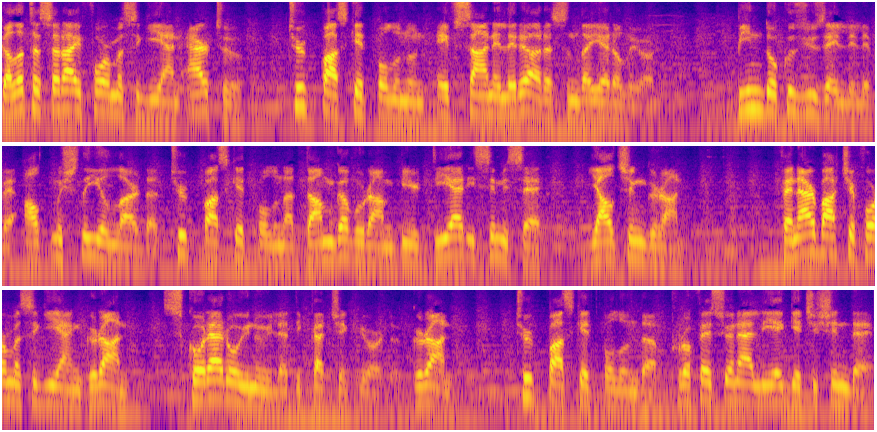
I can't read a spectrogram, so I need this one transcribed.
Galatasaray forması giyen Ertuğ, Türk basketbolunun efsaneleri arasında yer alıyor. 1950'li ve 60'lı yıllarda Türk basketboluna damga vuran bir diğer isim ise Yalçın Gran. Fenerbahçe forması giyen Gran, skorer oyunuyla dikkat çekiyordu. Gran, Türk basketbolunda profesyonelliğe geçişin de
